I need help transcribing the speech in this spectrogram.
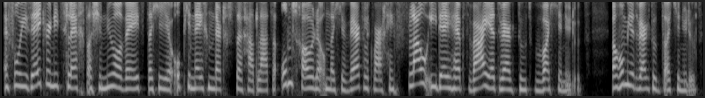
En voel je zeker niet slecht als je nu al weet dat je je op je 39ste gaat laten omscholen, omdat je werkelijk waar geen flauw idee hebt waar je het werk doet wat je nu doet. Waarom je het werk doet dat je nu doet.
